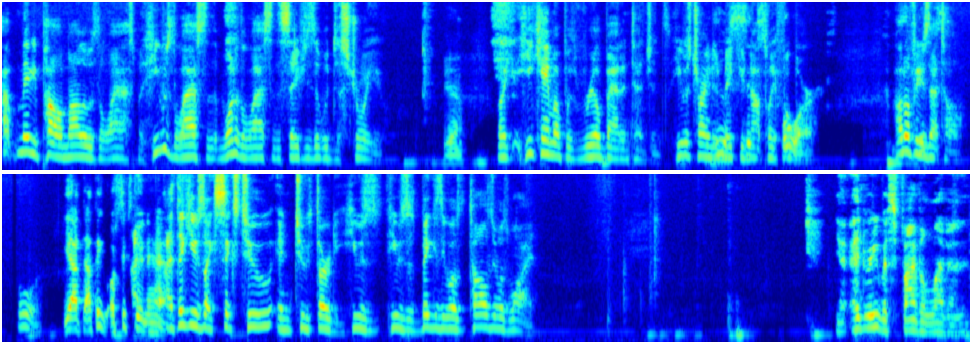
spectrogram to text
uh, maybe Polamalu was the last, but he was the last of the, one of the last of the safeties that would destroy you. yeah. Like he came up with real bad intentions. He was trying to He make you not play 6'4". football. I don't know if he was that tall. Four. Yeah, I, th- I think or six two and a half. I think he was like six two and 230. He was he was as big as he was tall as he was wide. Yeah, Ed Reed was 5'11.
